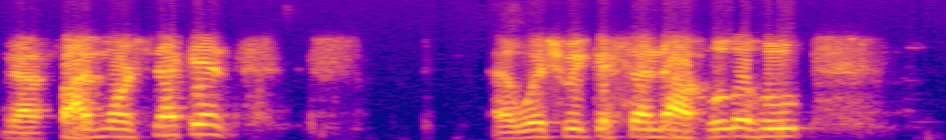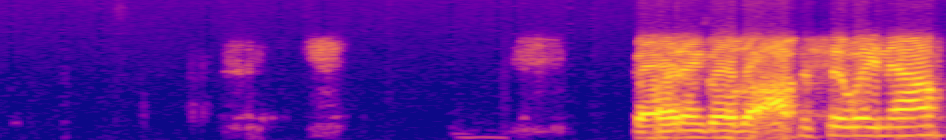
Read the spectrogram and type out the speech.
We got five more seconds. I wish we could send out hula hoops. Go ahead and go the opposite way now.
